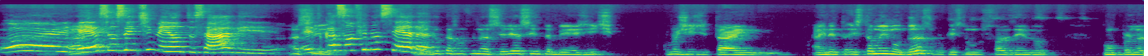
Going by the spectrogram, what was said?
Oi, ah, esse é o sentimento, sabe? Assim, educação financeira. educação financeira e assim também, a gente, como a gente está em. Ainda estamos em mudança, porque estamos fazendo, comprando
